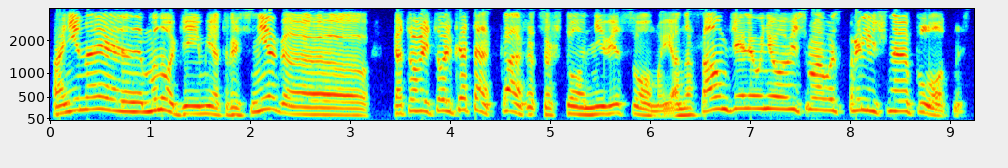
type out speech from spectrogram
А не на э, многие метры снега, э, который только так кажется, что он невесомый, а на самом деле у него весьма приличная плотность.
